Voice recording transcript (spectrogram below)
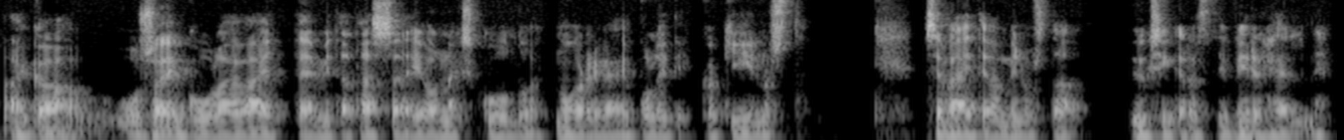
Aika usein kuulee väitteen, mitä tässä ei onneksi kuultu, että nuoria ei politiikka kiinnosta. Se väite on minusta yksinkertaisesti virheellinen.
